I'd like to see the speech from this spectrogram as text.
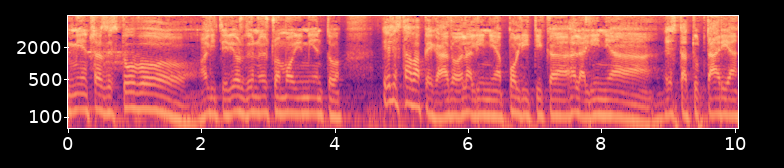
mientras estuvo al interior de nuestro movimiento, él estaba pegado a la línea política, a la línea estatutaria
